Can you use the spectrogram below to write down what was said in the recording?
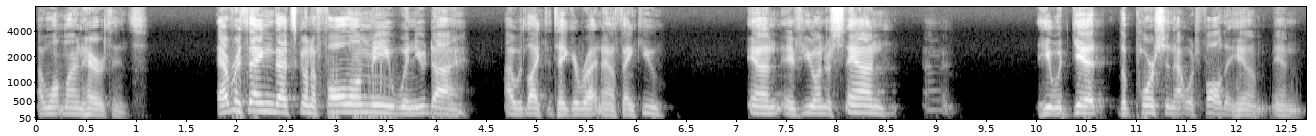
I want my inheritance. Everything that's going to fall on me when you die, I would like to take it right now. Thank you. And if you understand, uh, he would get the portion that would fall to him. And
